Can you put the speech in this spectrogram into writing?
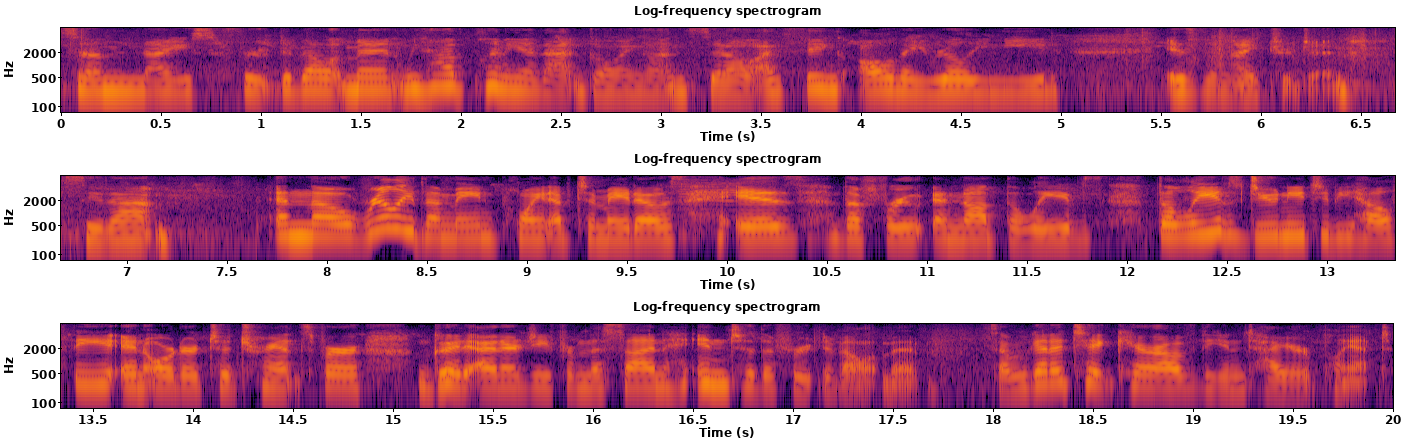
some nice fruit development. We have plenty of that going on, so I think all they really need is the nitrogen. See that? And though really the main point of tomatoes is the fruit and not the leaves, the leaves do need to be healthy in order to transfer good energy from the sun into the fruit development. So we've got to take care of the entire plant,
